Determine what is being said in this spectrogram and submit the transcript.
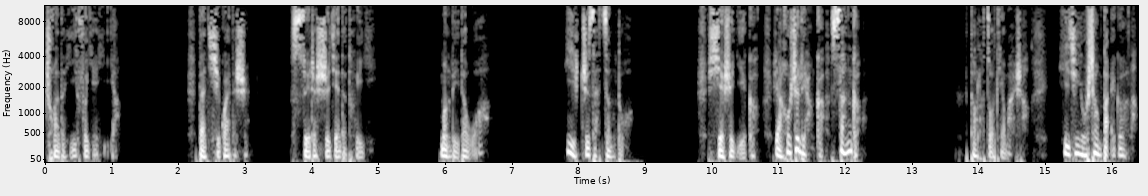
穿的衣服也一样，但奇怪的是。随着时间的推移，梦里的我一直在增多，先是一个，然后是两个、三个，到了昨天晚上，已经有上百个了，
